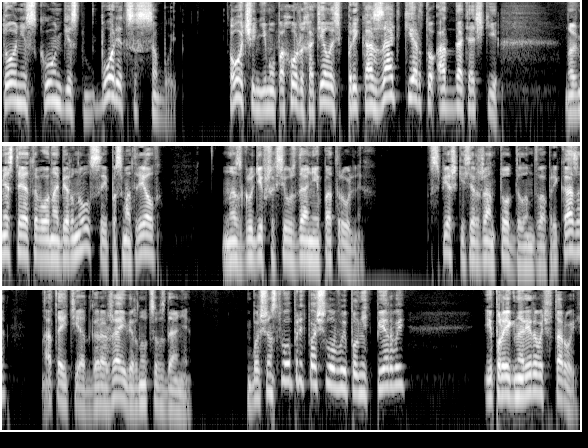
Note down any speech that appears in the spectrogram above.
Тони Скундист борется с собой. Очень ему, похоже, хотелось приказать Керту отдать очки, но вместо этого он обернулся и посмотрел на сгрудившихся у здания патрульных. В спешке сержант отдал им два приказа — отойти от гаража и вернуться в здание. Большинство предпочло выполнить первый и проигнорировать второй.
